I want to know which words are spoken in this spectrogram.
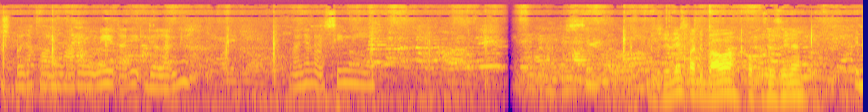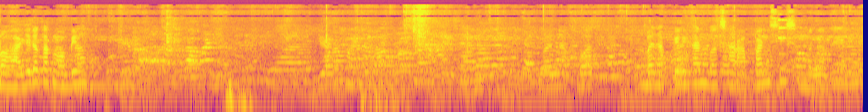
Terus banyak warung-warung nih tadi jalannya jalannya lewat sini. Di sini apa di bawah kopi susunya? Di bawah aja dekat mobil banyak buat banyak pilihan buat sarapan sih sebenarnya. Ini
